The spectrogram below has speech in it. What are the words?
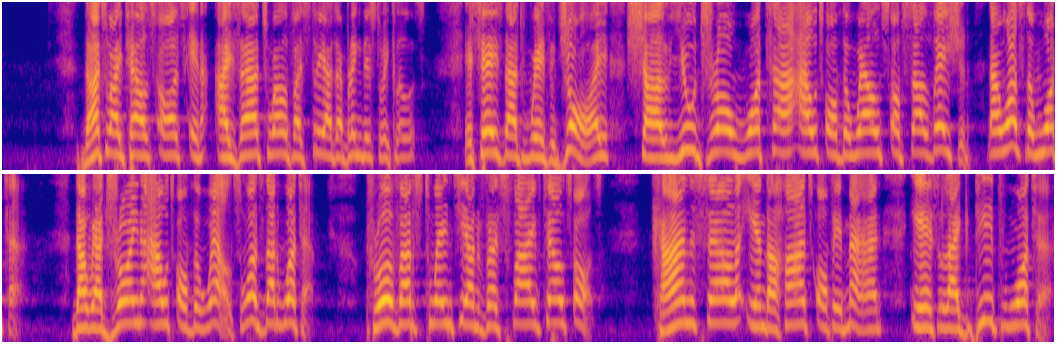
That's why it tells us in Isaiah 12, verse 3, as I bring this to a close. It says that with joy shall you draw water out of the wells of salvation. Now, what's the water that we are drawing out of the wells? What's that water? Proverbs 20 and verse 5 tells us counsel in the heart of a man is like deep water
